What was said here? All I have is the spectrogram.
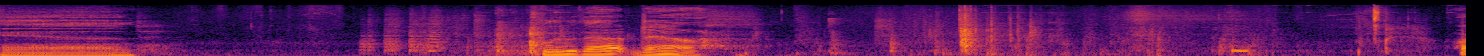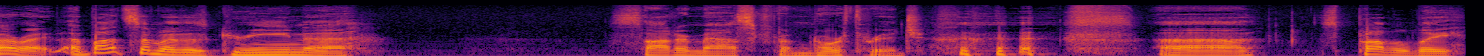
And glue that down. All right, I bought some of this green uh, solder mask from Northridge. uh, it's probably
